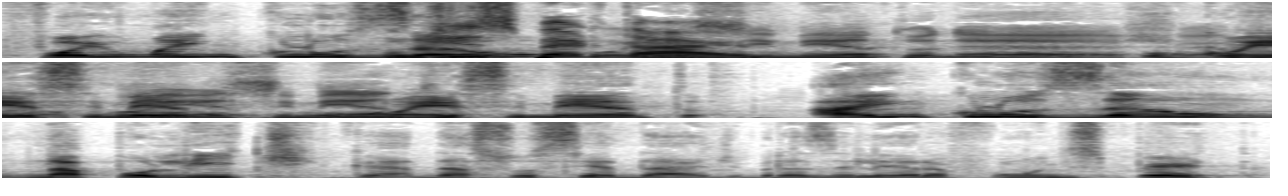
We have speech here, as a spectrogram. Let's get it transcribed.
foi uma inclusão. Um despertar. Conhecimento, né? O conhecimento, conhecimento. O conhecimento. A inclusão na política da sociedade brasileira foi um despertar.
